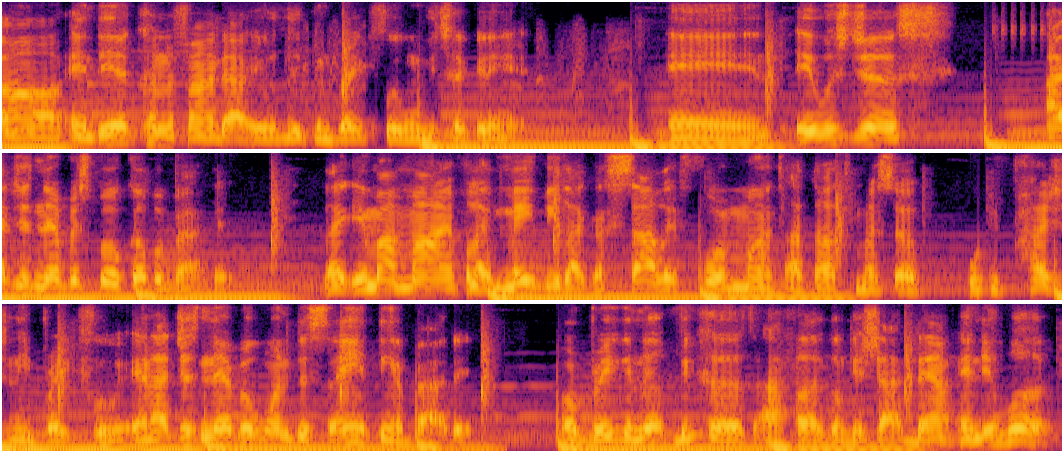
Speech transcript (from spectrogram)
Uh, and then come to find out it was leaking brake fluid when we took it in. And it was just, I just never spoke up about it. Like in my mind, for like maybe like a solid four months, I thought to myself, well, we probably just need brake fluid. And I just never wanted to say anything about it or it up because I felt like I'm gonna get shot down. And it would.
